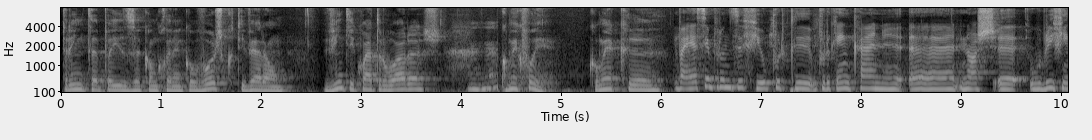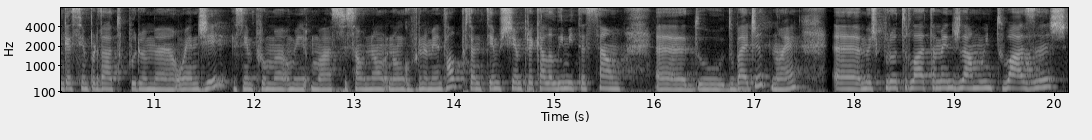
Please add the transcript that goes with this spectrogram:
30 países a concorrerem convosco, tiveram 24 horas. Uhum. Como é que foi? Como é que. Bem, é sempre um desafio porque, porque em Cannes uh, nós, uh, o briefing é sempre dado por uma ONG, é sempre uma, uma, uma associação não, não, governamental, portanto temos sempre aquela limitação uh, do, do budget, não é? mas por outro lado também nos dá muito asas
